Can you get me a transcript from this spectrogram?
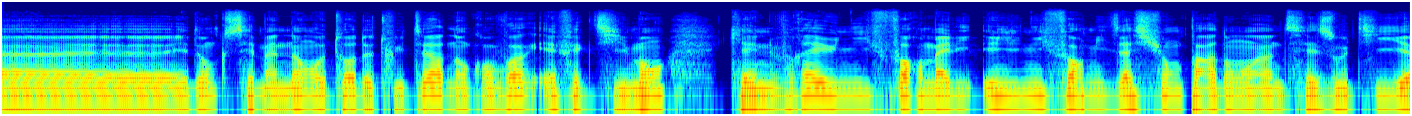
Euh, et donc, c'est maintenant autour de Twitter. Donc, on voit effectivement qu'il y a une vraie uniformisation pardon, hein, de ces outils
